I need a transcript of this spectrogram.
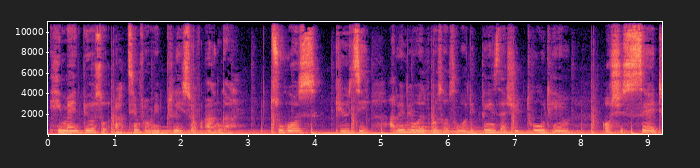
he might be also acting from a place of anger towards beauty. And maybe it was because of some of the things that she told him or she said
